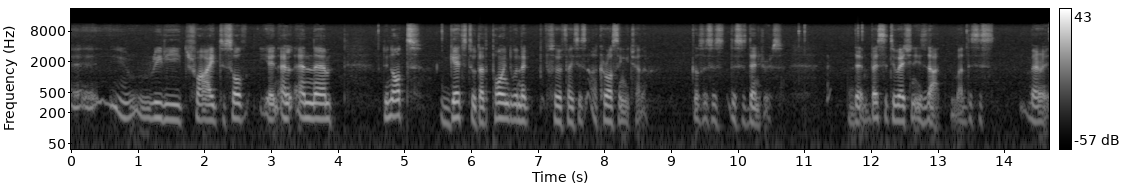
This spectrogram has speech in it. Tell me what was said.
you really try to solve and, and um, do not get to that point when the surfaces are crossing each other because this is this is dangerous. The best situation is that but this is very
